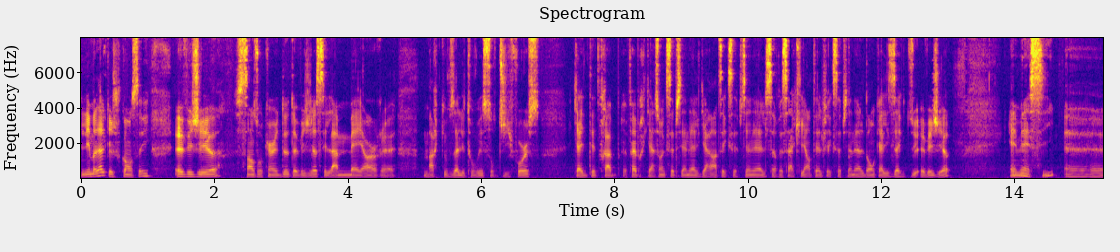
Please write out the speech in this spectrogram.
Les modèles que je vous conseille, EVGA, sans aucun doute, EVGA c'est la meilleure marque que vous allez trouver sur GeForce qualité de fabrication exceptionnelle, garantie exceptionnelle, service à la clientèle exceptionnel, donc à l'ISAC du EVGA. MSI, euh,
